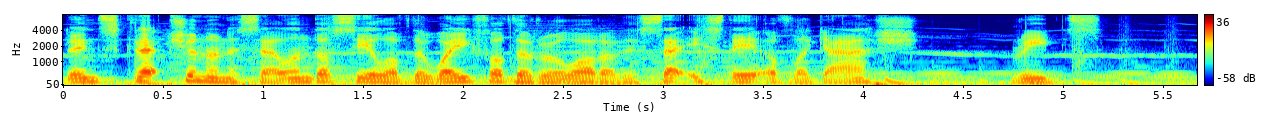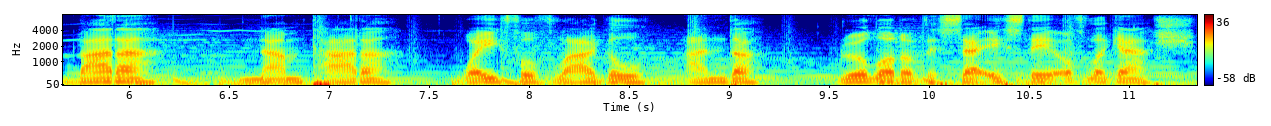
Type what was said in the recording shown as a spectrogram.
the inscription on the cylinder seal of the wife of the ruler of the city-state of Lagash reads Bara Namtara, wife of Lagal Anda, ruler of the city-state of Lagash.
